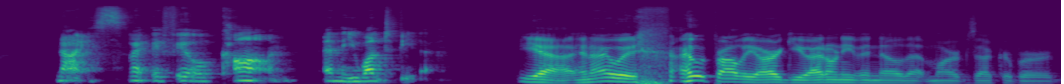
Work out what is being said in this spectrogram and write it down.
nice like they feel calm and that you want to be there. Yeah and i would i would probably argue i don't even know that mark zuckerberg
